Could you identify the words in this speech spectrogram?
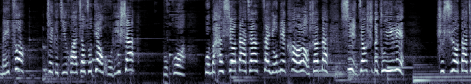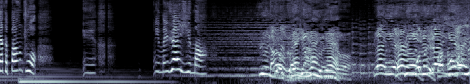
没错，这个计划叫做调虎离山。不过，我们还需要大家在油面犒劳老山脉，吸引僵尸的注意力。这需要大家的帮助。你，你们愿意吗？愿意，愿意，愿意，愿意，愿意，我们愿意，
